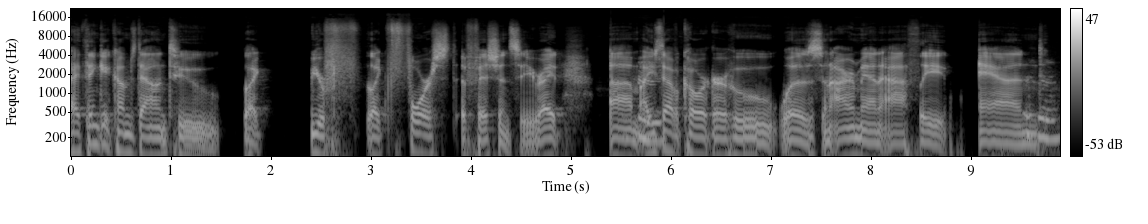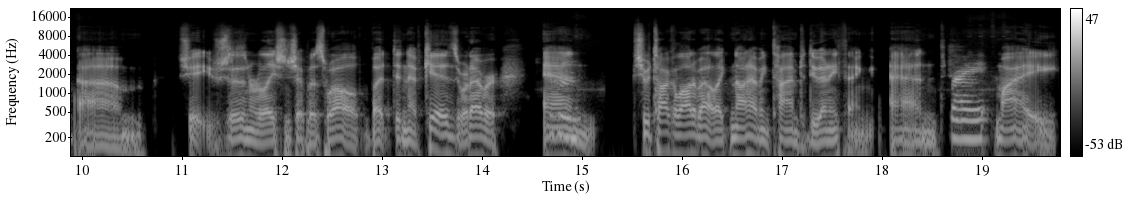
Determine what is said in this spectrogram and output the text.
i think it comes down to like your f- like forced efficiency right um, i used to have a coworker who was an ironman athlete and Mhm. um, she, she was in a relationship as well but didn't have kids or whatever mm-hmm. and she would talk a lot about like not having time to do anything and right. my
